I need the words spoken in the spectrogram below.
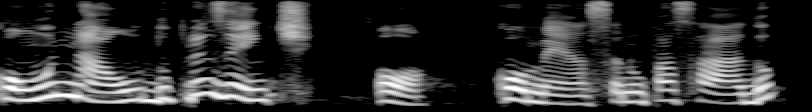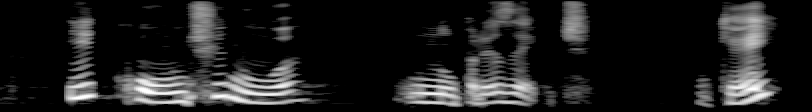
com o now, do presente. Ó, começa no passado e continua no presente. ok?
